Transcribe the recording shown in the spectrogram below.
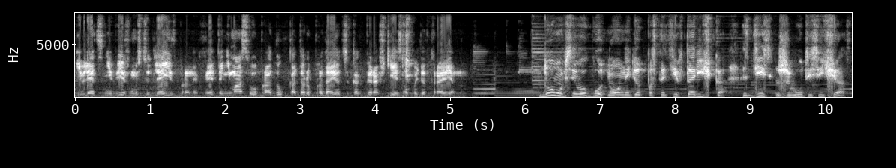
является недвижимостью для избранных. И это не массовый продукт, который продается как пирожки, если быть откровенным. Дому всего год, но он идет по статье «Вторичка». Здесь живут и сейчас.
